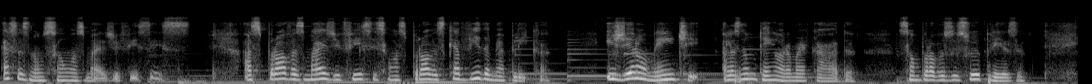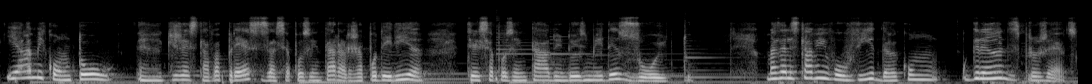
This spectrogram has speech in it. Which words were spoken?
Essas não são as mais difíceis. As provas mais difíceis são as provas que a vida me aplica. E geralmente elas não têm hora marcada, são provas de surpresa. E ela me contou eh, que já estava prestes a se aposentar, ela já poderia ter se aposentado em 2018 mas ela estava envolvida com grandes projetos.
